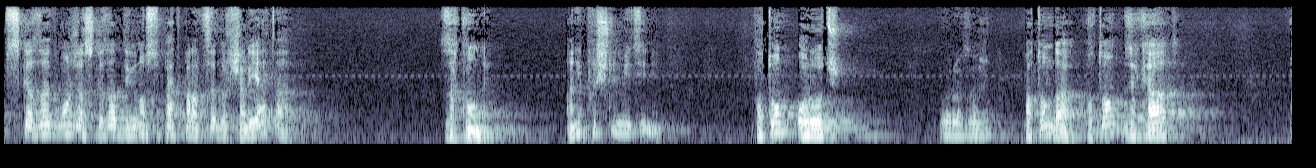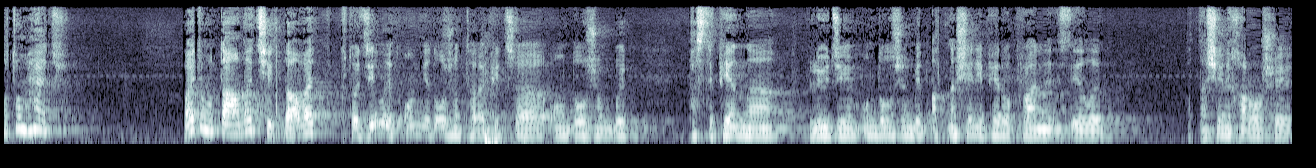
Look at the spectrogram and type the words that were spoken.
сказать, можно сказать, 95% шариата, законы, они пришли в Медине. Потом Уразложить. потом да, потом закат, потом хадж. Поэтому даватчик, давать, кто делает, он не должен торопиться, он должен быть постепенно людям, он должен быть отношения первое правильно сделать, отношения хорошие.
